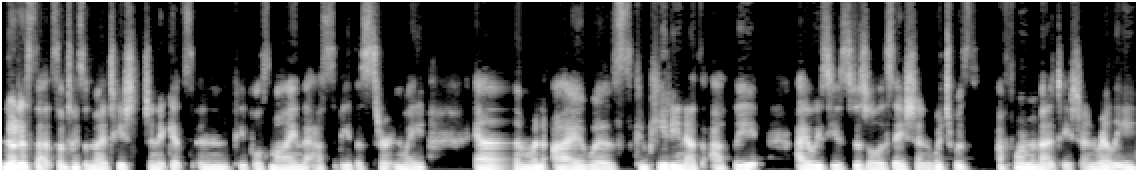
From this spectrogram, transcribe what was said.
notice that sometimes with meditation, it gets in people's mind that has to be this certain way. And when I was competing as an athlete, I always used visualization, which was a form of meditation, really,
